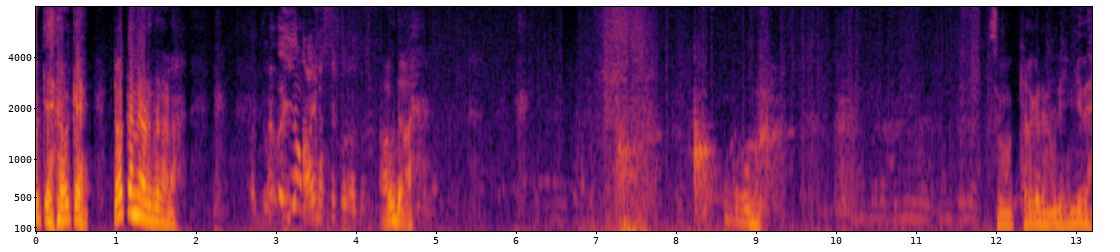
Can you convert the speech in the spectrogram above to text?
ಓಕೆ ಓಕೆ ಟೋಕನ್ ಹೊಡೆದ್ಬಿಡೋಣ ಹೌದಾ? ಸೊ ಕೆಳಗಡೆ ನೋಡಿ ಹಿಂಗಿದೆ.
